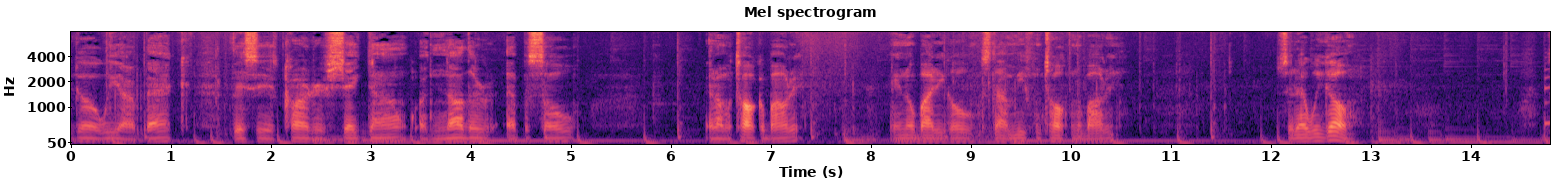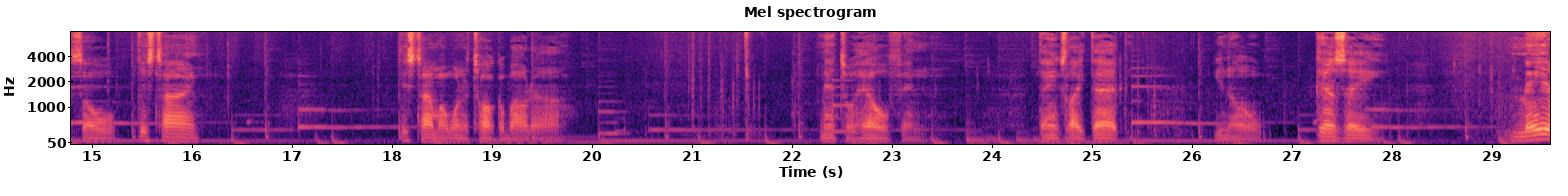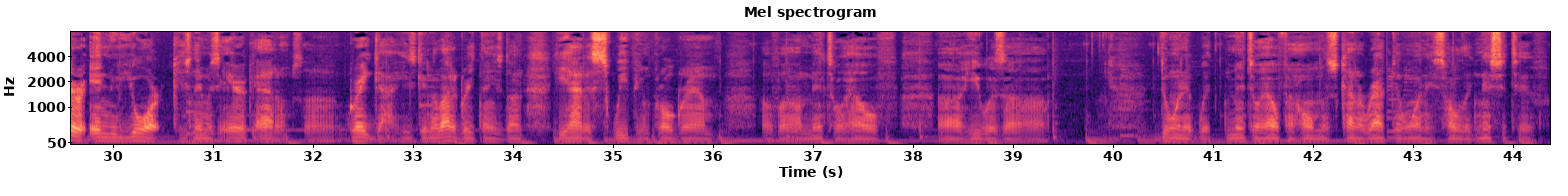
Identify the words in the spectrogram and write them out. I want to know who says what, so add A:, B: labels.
A: go. We are back. This is Carter's Shakedown, another episode. And I'm going to talk about it. Ain't nobody go stop me from talking about it. So there we go. So this time, this time I want to talk about uh, mental health and things like that. You know, there's a mayor in New York. His name is Eric Adams. Uh, great guy. He's getting a lot of great things done. He had a sweeping program of uh, mental health. Uh, he was uh, doing it with mental health and homeless, kind of wrapped in one his whole initiative.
